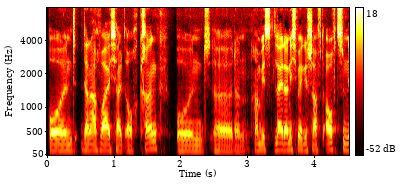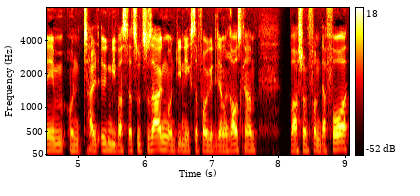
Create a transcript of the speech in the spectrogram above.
Und danach war ich halt auch krank und äh, dann haben wir es leider nicht mehr geschafft aufzunehmen und halt irgendwie was dazu zu sagen. Und die nächste Folge, die dann rauskam, war schon von davor.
